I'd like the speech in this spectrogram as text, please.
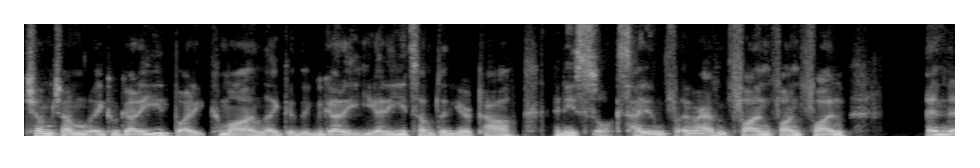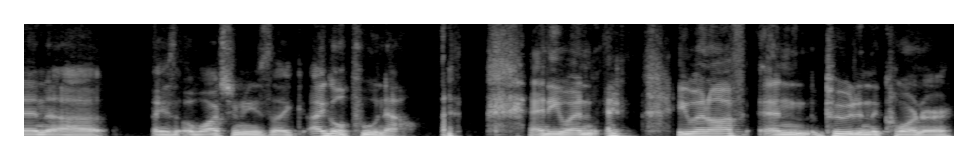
chum chum, like we gotta eat, buddy. Come on, like we gotta you gotta eat something here, pal. And he's so excited. We're having fun, fun, fun. And then uh, I was watching. Him. He's like, I go poo now, and he went he went off and pooed in the corner.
